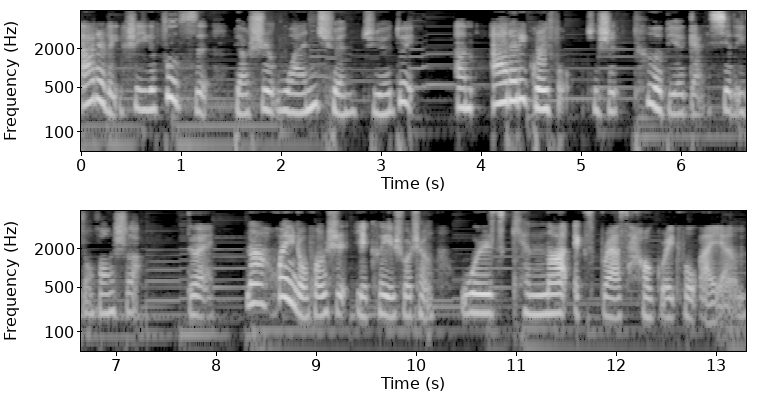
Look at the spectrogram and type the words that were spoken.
Utterly 是一个副词，表示完全、绝对。I'm utterly grateful 就是特别感谢的一种方式了。对，那换一种方式也可以说成 Words cannot express how grateful I am。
